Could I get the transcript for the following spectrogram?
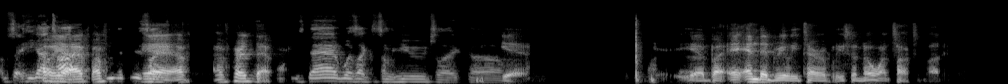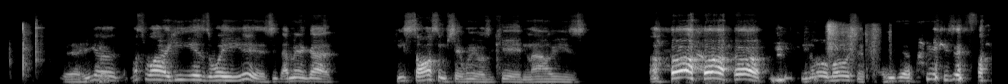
I'm saying he got Oh yeah, tired. I've, I've, It's like I've, I've heard that one. his dad was like some huge like. Um, Yeah, yeah, but it ended really terribly, so no one talks about it. Yeah, he got. That's why he is the way he is. That man got. He saw some shit when he was a kid. And now he's. no emotion. He just, he's just like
